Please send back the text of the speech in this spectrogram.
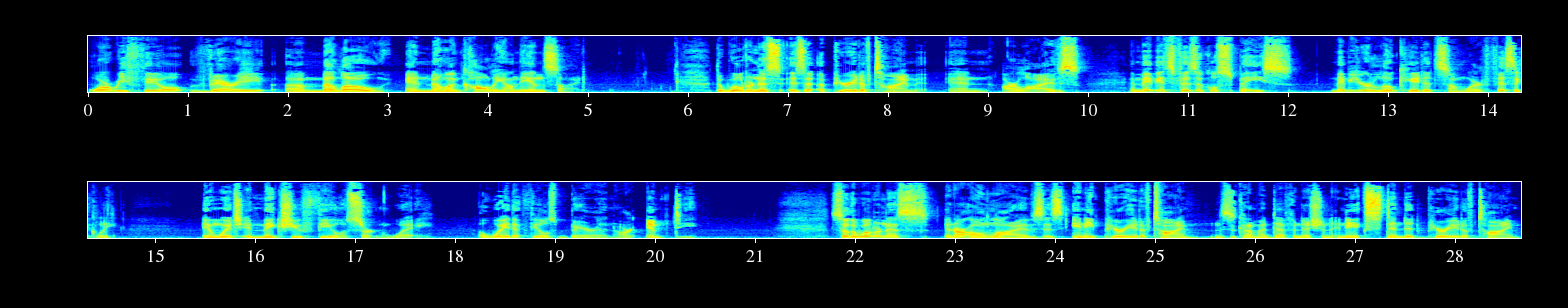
or we feel very uh, mellow and melancholy on the inside. The wilderness is a, a period of time in our lives, and maybe it's physical space. Maybe you're located somewhere physically in which it makes you feel a certain way, a way that feels barren or empty. So the wilderness in our own lives is any period of time, this is kind of my definition, any extended period of time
